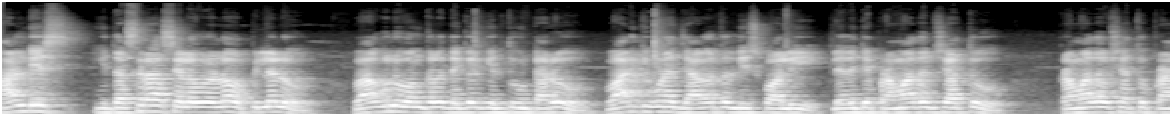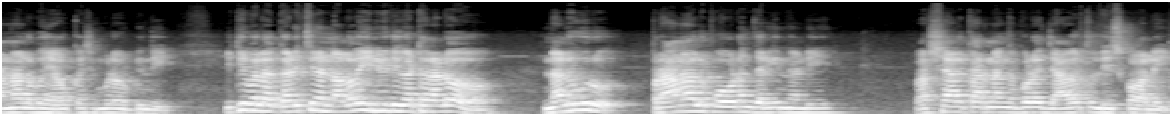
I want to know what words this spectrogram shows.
హాలిడేస్ ఈ దసరా సెలవులలో పిల్లలు వాగులు వంకల దగ్గరికి వెళ్తూ ఉంటారో వారికి కూడా జాగ్రత్తలు తీసుకోవాలి. లేదంటే ప్రమాదం శాత్తు ప్రమాదవశాత్తు ప్రాణాలు పోయే అవకాశం కూడా ఉంటుంది. ఇటీవల గడిచిన నలభై ఎనిమిది గంటలలో నలుగురు ప్రాణాలు పోవడం జరిగిందండి. వర్షాల కారణంగా కూడా జాగ్రత్తలు తీసుకోవాలి.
